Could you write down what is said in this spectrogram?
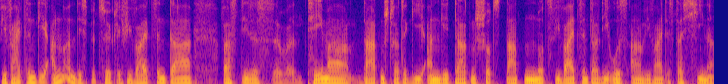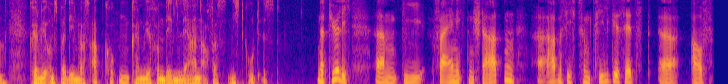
Wie weit sind die anderen diesbezüglich? Wie weit sind da, was dieses äh, Thema Datenstrategie angeht, Datenschutz, Datennutz, wie weit sind da die USA? Wie weit ist da China? Können wir uns bei denen was abgucken? Können wir von denen lernen, auch was nicht gut ist? Natürlich. Ähm, die Vereinigten Staaten äh, haben sich zum Ziel gesetzt, äh, auf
